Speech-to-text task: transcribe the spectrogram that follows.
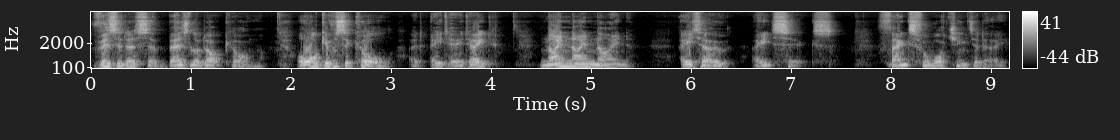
visit us at bezla.com or give us a call at 888 999 8086. Thanks for watching today.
